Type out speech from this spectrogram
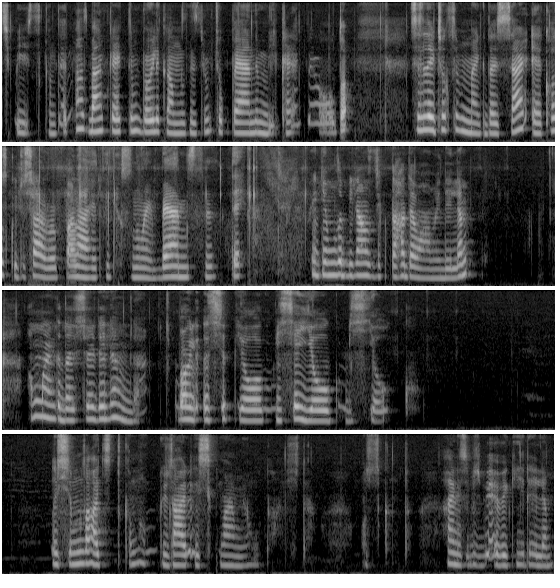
hiçbir sıkıntı etmez. Ben karakterimin böyle kalmasını istiyorum. Çok beğendiğim bir karakter oldu. Sizleri çok seviyorum arkadaşlar. E, koskoca server bana ait videosunu umarım beğenmişsinizdir. Videomuza birazcık daha devam edelim. Ama arkadaşlar edelim de böyle ışık yok, bir şey yok, bir şey yok. Işığımı da açtık ama güzel ışık vermiyor işte. O sıkıntı. Her neyse biz bir eve girelim.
